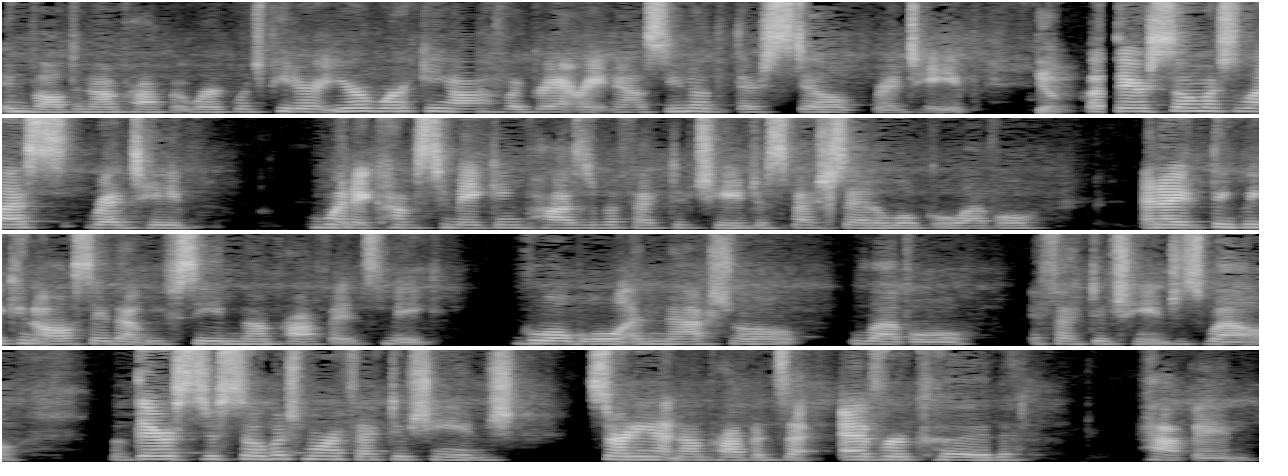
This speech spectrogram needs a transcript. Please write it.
involved in nonprofit work, which Peter, you're working off of a grant right now, so you know that there's still red tape. Yep. But there's so much less red tape when it comes to making positive, effective change, especially at a local level. And I think we can all say that we've seen nonprofits make global and national level effective change as well. But there's just so much more effective change starting at nonprofits that ever could happen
